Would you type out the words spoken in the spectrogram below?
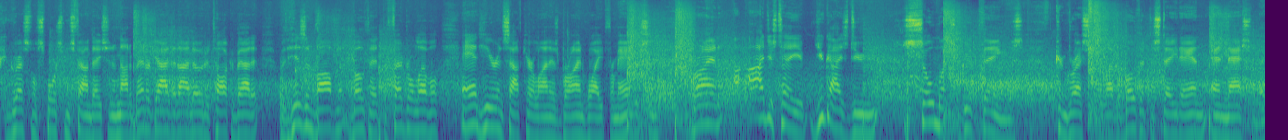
Congressional Sportsmen's Foundation, and not a better guy that I know to talk about it with his involvement both at the federal level and here in South Carolina is Brian White from Anderson. Brian, I, I just tell you, you guys do so much good things congressional level, both at the state and, and nationally.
